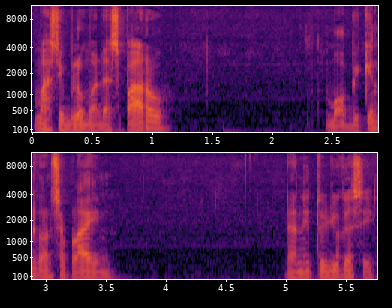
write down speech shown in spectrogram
masih belum ada separuh. Mau bikin konsep lain. Dan itu juga sih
